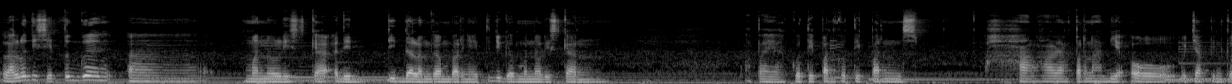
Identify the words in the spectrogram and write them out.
Lalu di situ gue uh, menuliskan di di dalam gambarnya itu juga menuliskan apa ya kutipan-kutipan hal-hal yang pernah dia oh ucapin ke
